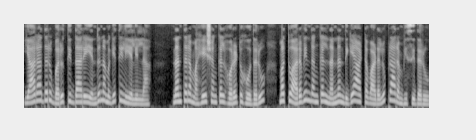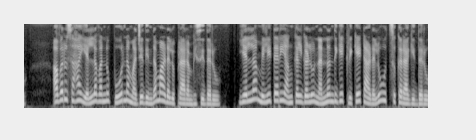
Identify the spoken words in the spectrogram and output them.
ಯಾರಾದರೂ ಬರುತ್ತಿದ್ದಾರೆ ಎಂದು ನಮಗೆ ತಿಳಿಯಲಿಲ್ಲ. ನಂತರ ಮಹೇಶಂಕಲ್ ಹೊರಟು ಹೋದರು ಮತ್ತು ಅರವಿಂದಂಕಲ್ ನನ್ನೊಂದಿಗೆ ಆಟವಾಡಲು ಪ್ರಾರಂಭಿಸಿದರು. ಅವರು ಸಹ ಎಲ್ಲವನ್ನೂ ಪೂರ್ಣ ಮಜೆದಿಂದ ಮಾಡಲು ಪ್ರಾರಂಭಿಸಿದರು. ಎಲ್ಲ ಮಿಲಿಟರಿ ಅಂಕಲ್ಗಳು ನನ್ನೊಂದಿಗೆ ಕ್ರಿಕೆಟ್ ಆಡಲು ಉತ್ಸುಕರಾಗಿದ್ದರು.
